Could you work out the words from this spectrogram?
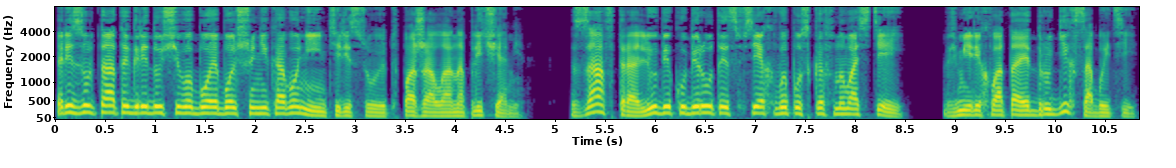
Результаты грядущего боя больше никого не интересуют, пожала она плечами. Завтра Любик уберут из всех выпусков новостей. В мире хватает других событий.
